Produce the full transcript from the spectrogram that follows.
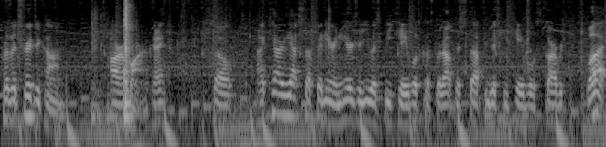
for the Trijicon RMR, okay? So I carry that stuff in here, and here's your USB cables, because without this stuff, USB cables, garbage. But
